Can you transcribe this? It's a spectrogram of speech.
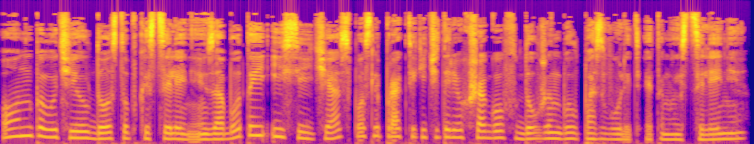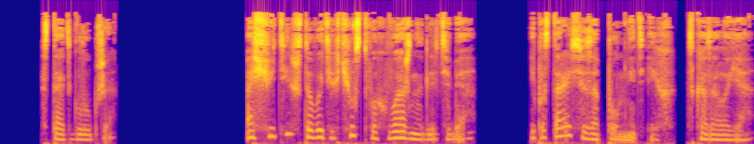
Он получил доступ к исцелению заботой и сейчас, после практики четырех шагов, должен был позволить этому исцелению стать глубже. Ощути, что в этих чувствах важно для тебя, и постарайся запомнить их», — сказала я.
